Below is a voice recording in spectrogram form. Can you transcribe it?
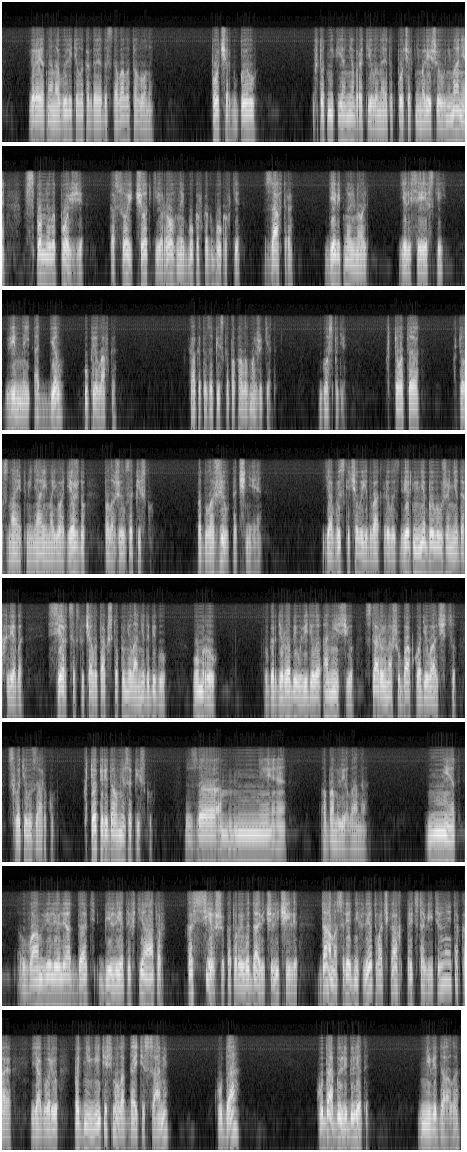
Вероятно, она вылетела, когда я доставала талоны. Почерк был... В тот миг я не обратила на этот почерк ни малейшего внимания, вспомнила позже. Косой, четкий, ровный, буковка к буковке. Завтра, 9.00, Елисеевский, винный отдел у прилавка. Как эта записка попала в мой жакет? Господи! Кто-то, кто знает меня и мою одежду, положил записку. Подложил, точнее. Я выскочила, едва открылась дверь, мне было уже не до хлеба. Сердце стучало так, что поняла, не добегу. Умру. В гардеробе увидела Анисью, старую нашу бабку-одевальщицу, схватила за руку. Кто передал мне записку? «За... мне...» — обомлела она. «Нет, вам велели отдать билеты в театр. Кассирша, которую вы давеча лечили. Дама средних лет в очках, представительная такая. Я говорю, поднимитесь, мол, отдайте сами. Куда? Куда были билеты? Не видала.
